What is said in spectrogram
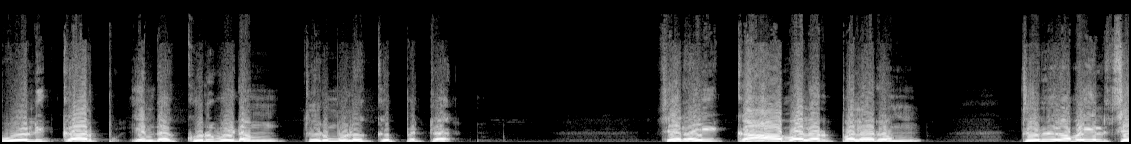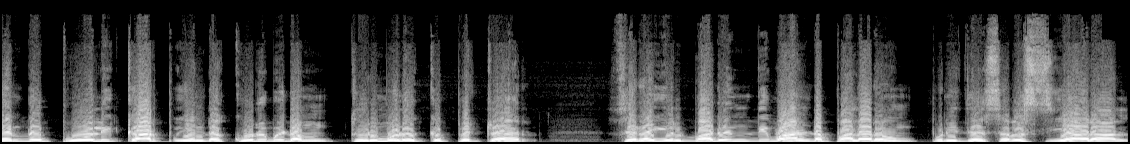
போலிகார்ப் என்ற குருவிடம் திருமுழுக்கு பெற்றார். சிறை காவலர் பலரும் திரு அவையில் சேர்ந்து போலிகார்ப் என்ற குருவிடம் திருமுழுக்கு பெற்றார். சிறையில் வருந்தி வாழ்ந்த பலரும் புனித செபஸ்தியாரால்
